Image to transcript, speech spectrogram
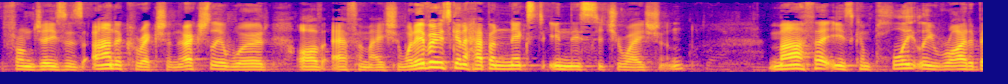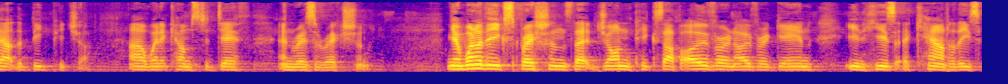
from Jesus aren't a correction, they're actually a word of affirmation. Whatever is going to happen next in this situation, Martha is completely right about the big picture uh, when it comes to death and resurrection. You know, one of the expressions that John picks up over and over again in his account are these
